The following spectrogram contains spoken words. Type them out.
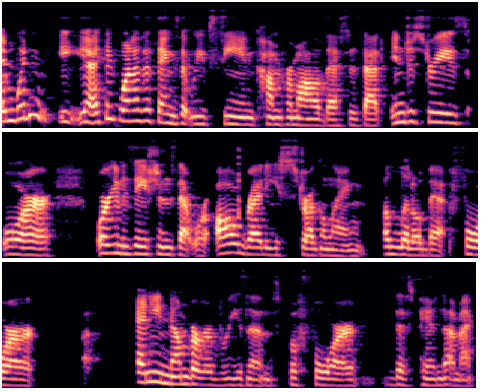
And wouldn't, yeah, I think one of the things that we've seen come from all of this is that industries or organizations that were already struggling a little bit for any number of reasons before this pandemic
